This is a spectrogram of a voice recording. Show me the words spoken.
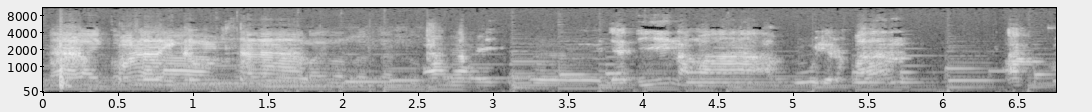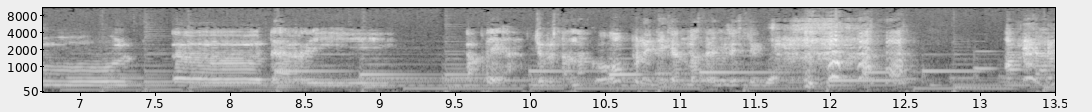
Waalaikumsalam Waalaikumsalam. warahmatullahi wabarakatuh. Hai, eh, jadi nama aku Irfan. Aku eh, dari apa ya? Jurusan aku oh pendidikan bahasa Inggris juga. Angkatan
